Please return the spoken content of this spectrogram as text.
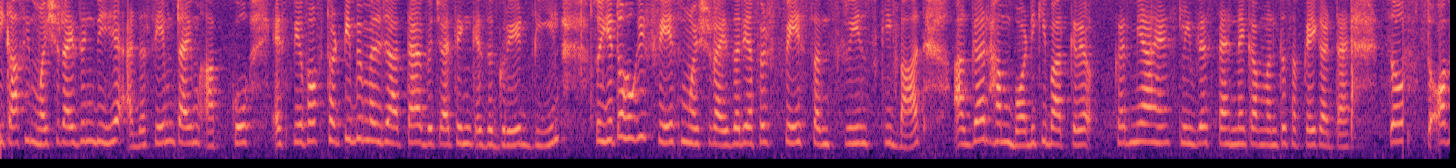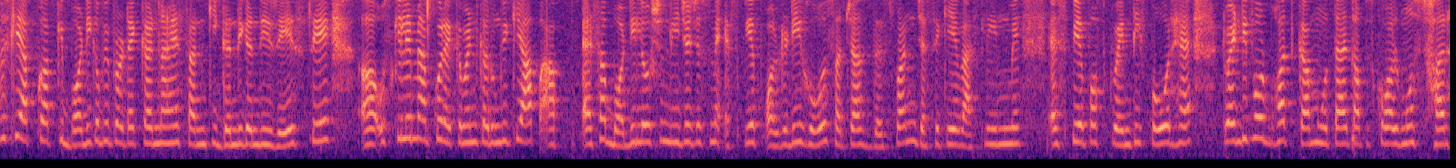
ये काफ़ी मॉइस्चराइजिंग भी है। एट द सेम टाइम आपको S P F of thirty भी मिल जाता है which I think is a great deal so ये तो होगी फेस मॉइस्चराइज़र या फिर फेस सनस्क्रीन्स की बात। अगर हम बॉडी की बात करें गर्मियाँ हैं स्लीवलेस पहनने का मन तो सबका ही करता है। सो so, तो ऑब्वियसली आपको आपकी बॉडी को भी प्रोटेक्ट करना है सन की गंदी गंदी रेस से। आ, उसके लिए मैं आपको रेकमेंड करूँगी कि आप आप ऐसा बॉडी लोशन लीजिए जिसमें एस पी एफ़ ऑलरेडी हो सच एज दिस वन जैसे कि वैसलिन में S P F of twenty है। ट्वेंटी बहुत कम होता है तो आप इसको ऑलमोस्ट हर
